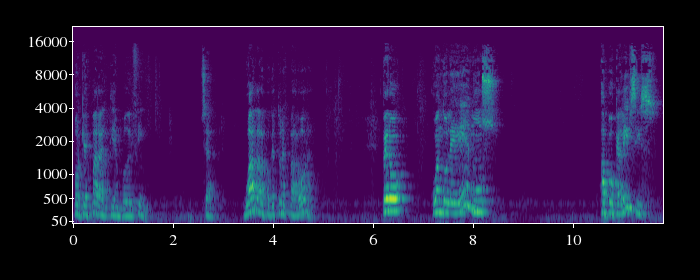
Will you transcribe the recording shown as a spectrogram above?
porque es para el tiempo del fin. O sea, guárdala porque esto no es para ahora. Pero cuando leemos Apocalipsis,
